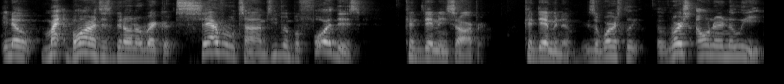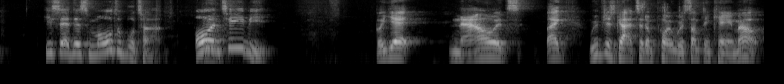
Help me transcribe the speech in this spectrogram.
You know, Mike Barnes has been on a record several times, even before this, condemning Sarver, condemning him. He's the worst, the worst owner in the league. He said this multiple times on yeah. TV. But yet now it's like we've just got to the point where something came out.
